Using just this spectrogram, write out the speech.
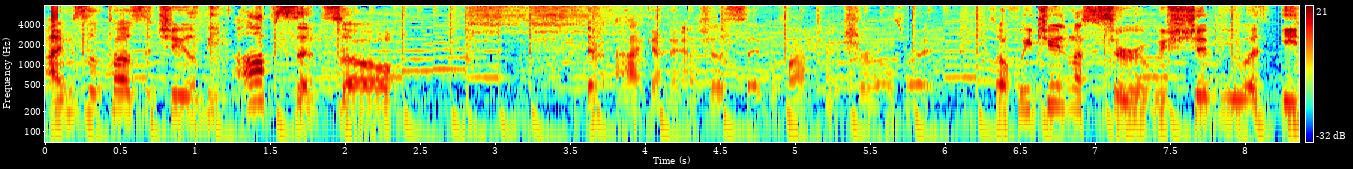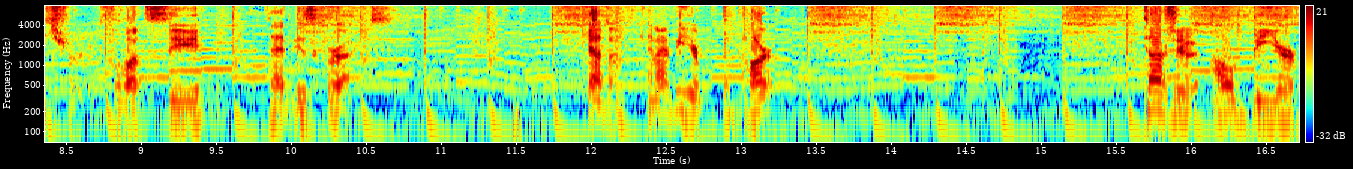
I'm supposed to choose the opposite, so... If, ah, goddamn, I should have saved before to make sure I was right. So if we choose Masuru, we should be with Ichiru. So let's see if that is correct. Captain, can I be your part? Toshu, I'll be your...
